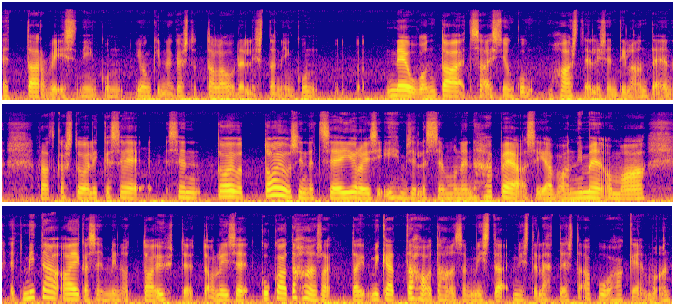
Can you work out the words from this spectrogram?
että tarvitsisi niin jonkinnäköistä taloudellista niin kuin neuvontaa, että saisi jonkun haasteellisen tilanteen ratkaistua. Eli se, sen toivo, toivoisin, että se ei olisi ihmisille semmoinen häpeä asia, vaan nimenomaan, että mitä aikaisemmin ottaa yhteyttä, oli se kuka tahansa tai mikä taho tahansa, mistä, mistä lähtee sitä apua hakemaan,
